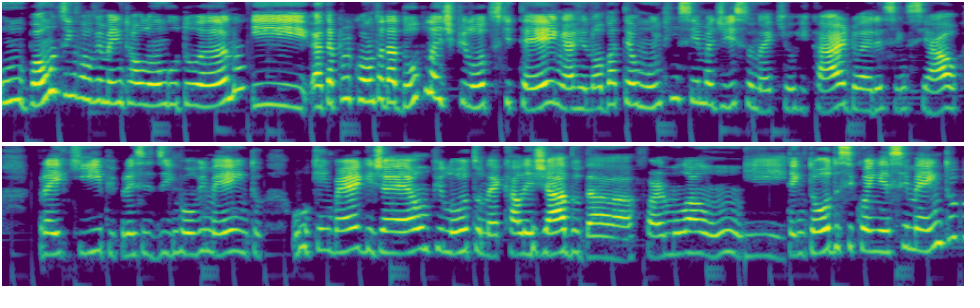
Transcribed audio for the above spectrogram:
um bom desenvolvimento ao longo do ano e até por conta da dupla de pilotos que tem, a Renault bateu muito em cima disso, né? Que o Ricardo era essencial para a equipe, para esse desenvolvimento. O Huckenberg já é um piloto, né, calejado da Fórmula 1 e tem todo esse conhecimento.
